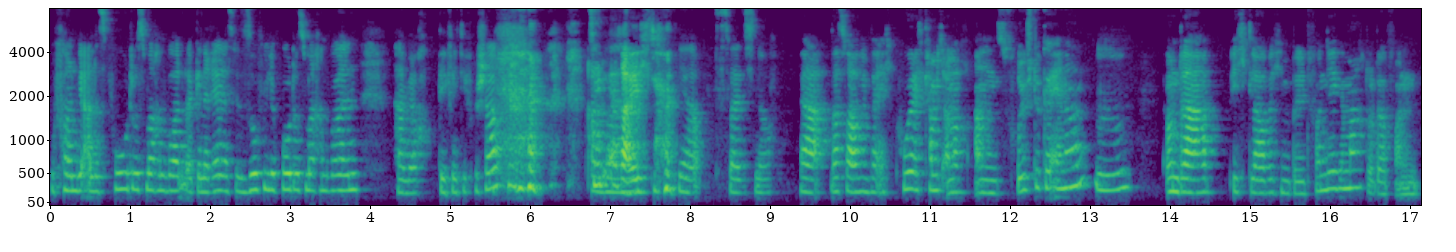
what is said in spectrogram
wovon wir alles Fotos machen wollten oder generell, dass wir so viele Fotos machen wollen. Haben wir auch definitiv geschafft. Ziel Aber- erreicht. Ja, das weiß ich noch. Ja, das war auf jeden Fall echt cool. Ich kann mich auch noch ans Frühstück erinnern. Mhm. Und da habe ich, glaube ich, ein Bild von dir gemacht oder von.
